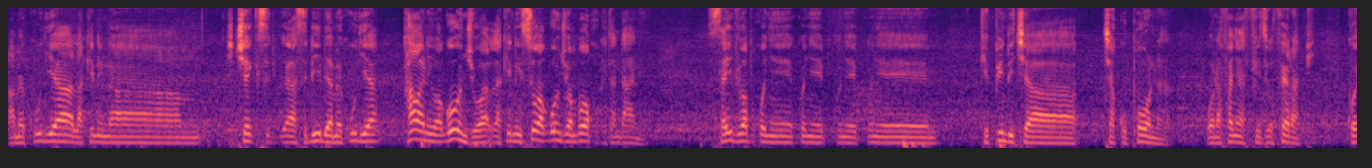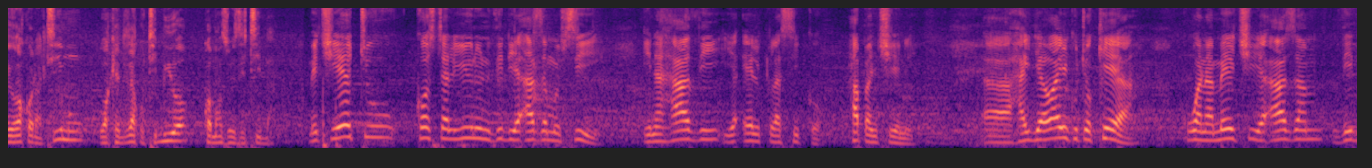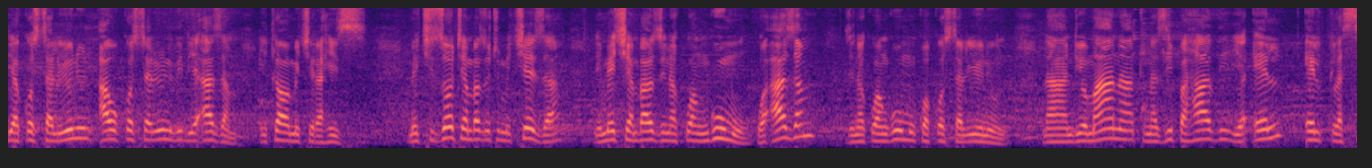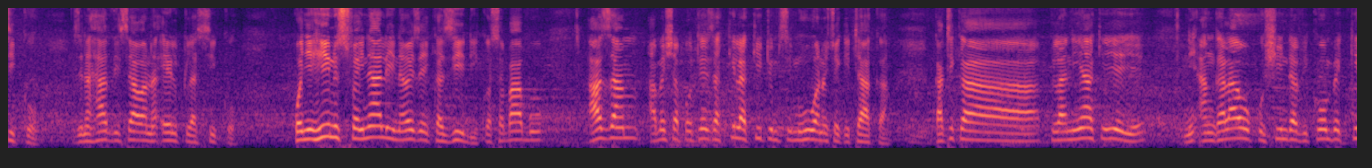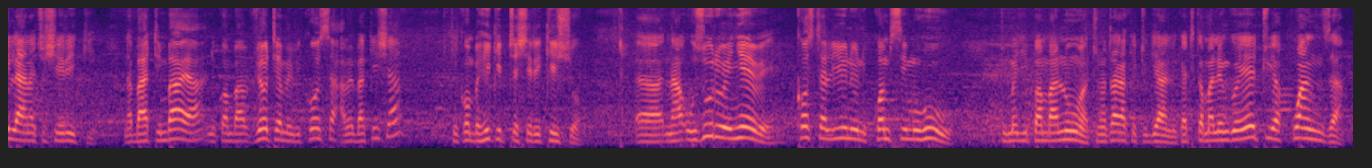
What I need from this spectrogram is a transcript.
amekuja, lakini na Chek Sheikh uh, Sidibe amekuja. Hawa ni wagonjwa, lakini sio wagonjwa ambao wako kitandani. Sasa hivi wapo kwenye, kwenye, kwenye, kwenye kipindi cha, cha kupona, wanafanya physiotherapy. Kwa hiyo wako na timu wakiendelea kutibiwa kwa mazoezi tiba. Mechi yetu Coastal Union dhidi ya Azam FC ina hadhi ya El Clasico hapa nchini. Uh, haijawahi kutokea kuwa na mechi ya Azam dhidi ya Coastal Union au Coastal Union dhidi ya Azam ikawa mechi rahisi. Mechi zote ambazo tumecheza ni mechi ambazo zinakuwa ngumu kwa Azam, zinakuwa ngumu kwa Coastal Union, na ndio maana tunazipa hadhi ya El, El Clasico, zina hadhi sawa na El Clasico. Kwenye hii nusu fainali inaweza ikazidi kwa sababu Azam ameshapoteza kila kitu msimu huu anachokitaka. Katika plani yake yeye ni angalau kushinda vikombe kila anachoshiriki, na bahati mbaya ni kwamba vyote amevikosa, amebakisha kikombe hiki cha shirikisho. Uh, na uzuri wenyewe Coastal Union kwa msimu huu tumejipambanua, tunataka kitu gani? Katika malengo yetu ya kwanza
